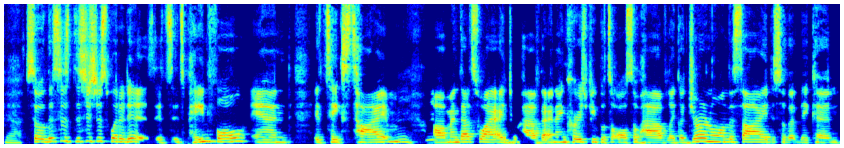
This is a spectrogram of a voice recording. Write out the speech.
Yeah. so this is this is just what it is. It's it's painful and it takes time. Mm-hmm. um, and that's why i do have that. And i encourage people to also have like a journal on the side so that they can,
